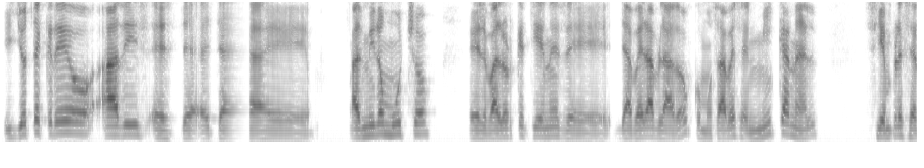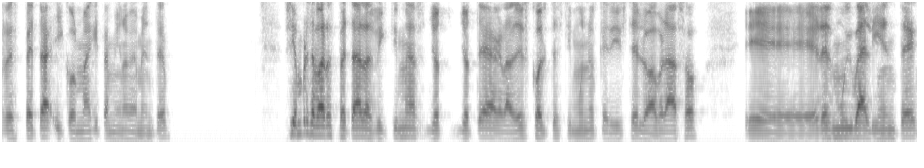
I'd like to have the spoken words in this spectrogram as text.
y yo te creo, Adis, este, te, eh, admiro mucho el valor que tienes de, de, haber hablado. Como sabes, en mi canal siempre se respeta, y con Maggie también, obviamente, siempre se va a respetar a las víctimas. Yo, yo te agradezco el testimonio que diste, lo abrazo. Eh, eres muy valiente,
